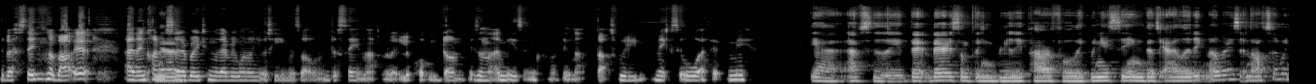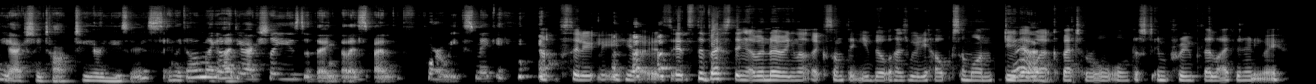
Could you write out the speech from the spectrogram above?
the best thing about it. And then kind yeah. of celebrating with everyone on your team as well and just saying that like look what we've done. Isn't that amazing? I think that that's really makes it all worth it for me yeah absolutely. There, there is something really powerful like when you're seeing those analytic numbers and also when you actually talk to your users and like oh my god you actually used a thing that i spent four weeks making. Absolutely yeah it's, it's the best thing ever knowing that like something you built has really helped someone do yeah. their work better or, or just improve their life in any way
